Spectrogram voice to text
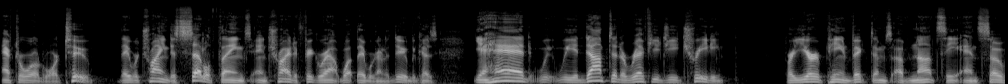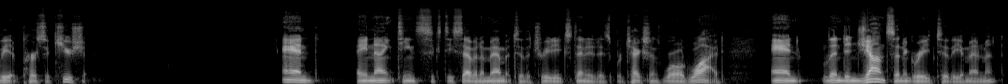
after World War II, they were trying to settle things and try to figure out what they were going to do because you had, we, we adopted a refugee treaty for European victims of Nazi and Soviet persecution. And a 1967 amendment to the treaty extended its protections worldwide. And Lyndon Johnson agreed to the amendment,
